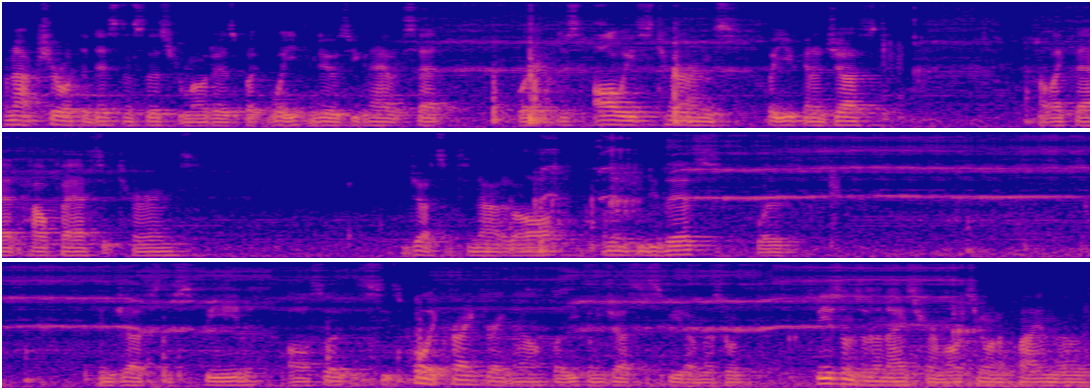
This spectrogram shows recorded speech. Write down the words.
I'm not sure what the distance this remote is, but what you can do is you can have it set where it just always turns, but you can adjust like that, how fast it turns. Adjust it to not at all. And then you can do this where adjust the speed also. It's, fully cranked right now, but you can adjust the speed on this one. These ones are the nicer remotes. You want to find those.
